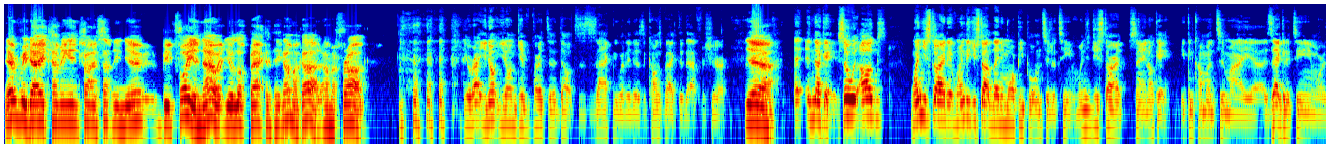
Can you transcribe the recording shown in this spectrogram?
every day coming in trying something new, before you know it, you'll look back and think, "Oh my God, I'm a frog." You're right. You don't you don't give birth to adults. It's exactly what it is. It comes back to that for sure. Yeah. Uh, and okay, so with Uggs, when you started, when did you start letting more people into the team? When did you start saying, "Okay, you can come onto my uh, executive team, or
